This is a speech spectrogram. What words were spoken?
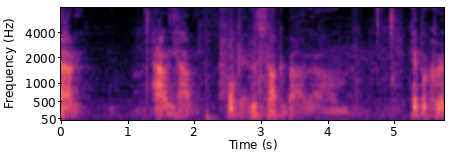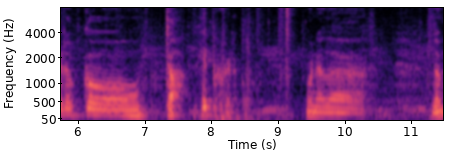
Howdy. Howdy, howdy. Okay, let's talk about um, hypocritical talk. Hypocritical. One of the, the,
